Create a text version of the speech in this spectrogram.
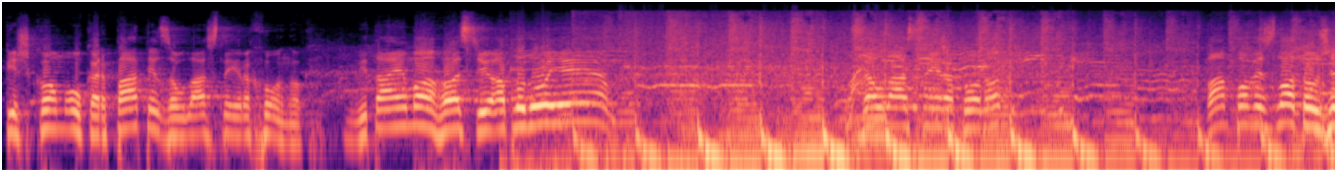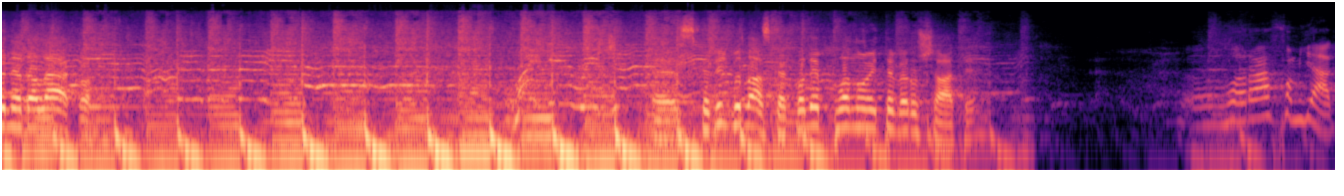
Пішком у Карпати за власний рахунок. Вітаємо, гості, аплодуємо! За власний рахунок. Вам повезло, то вже недалеко. Е, Скажіть, будь ласка, коли плануєте вирушати? Гора Хом'як.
